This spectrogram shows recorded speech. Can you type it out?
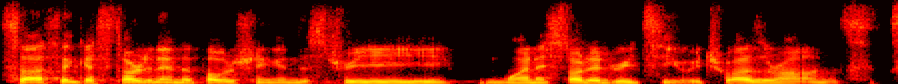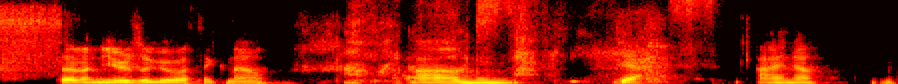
So I think I started in the publishing industry when I started Reedsy, which was around seven years ago, I think now. Oh my God, um, seven years. Yeah, I know.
